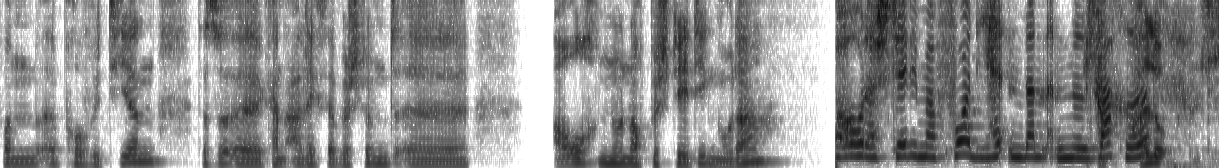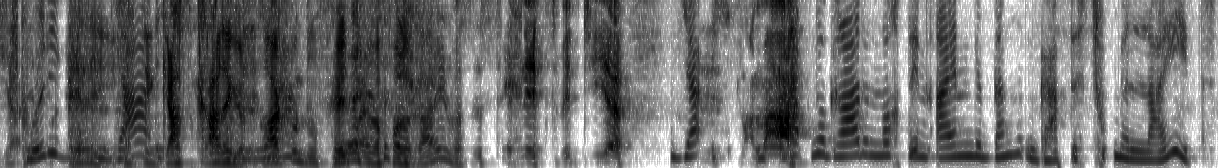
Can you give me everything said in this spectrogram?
von äh, profitieren. Das äh, kann Alex ja bestimmt äh, auch nur noch bestätigen, oder? Boah, da stell dir mal vor, die hätten dann eine ich Sache. Hab, hallo, ja, Entschuldigung. Ich, ich ja, habe den Gast gerade gefragt ja. und du fällst einfach voll rein. Was ist denn jetzt mit dir? Ja, ich habe nur gerade noch den einen Gedanken gehabt. Es tut mir leid.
